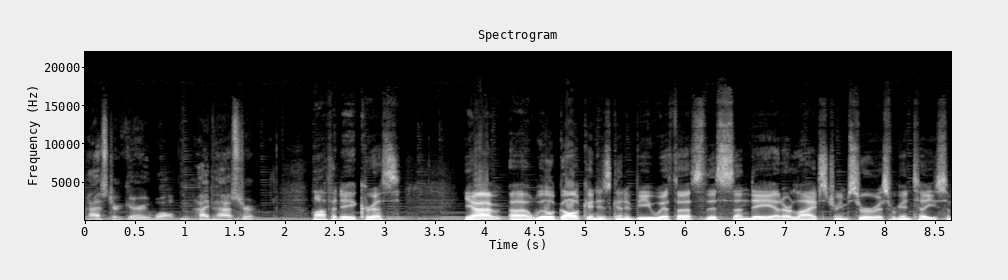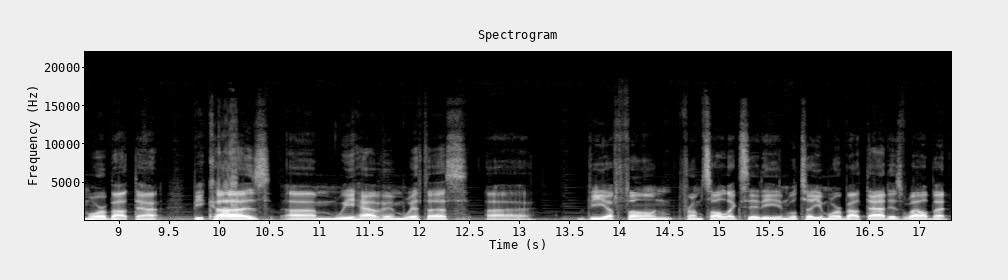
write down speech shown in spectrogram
Pastor Gary Walton. Hi, Pastor. Hafa adai, Chris. Yeah, uh, Will Galkin is going to be with us this Sunday at our live stream service. We're going to tell you some more about that because um, we have him with us uh, via phone from Salt Lake City, and we'll tell you more about that as well. But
